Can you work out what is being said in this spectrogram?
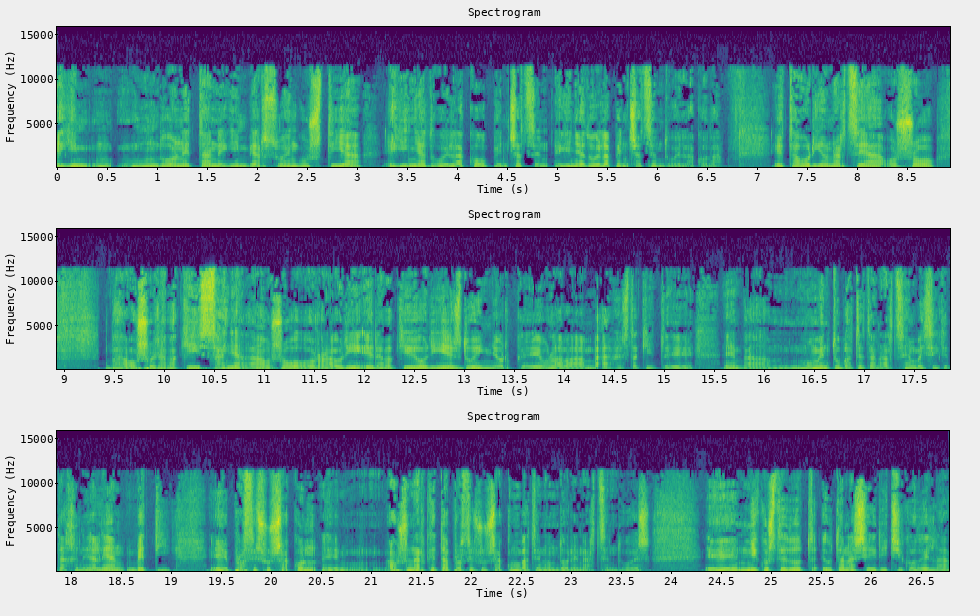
egin mundu honetan egin behar zuen guztia egina duelako pentsatzen egina duela pentsatzen duelako da. Eta hori onartzea oso ba oso erabaki zaila da oso horra hori erabaki hori ez du inork e, hola ba, ba ez dakit e, e, ba, momentu batetan hartzen baizik eta generalean beti e, prozesu sakon e, ausnarketa prozesu sakon baten ondoren hartzen du ez? E, nik uste dut eutanasia iritsiko dela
